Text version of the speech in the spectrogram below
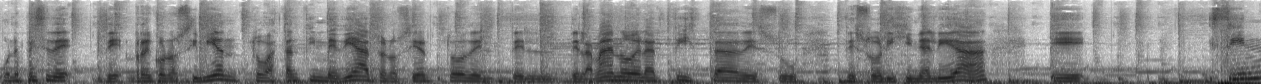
una especie de, reconocimiento bastante inmediato, ¿no es cierto?, del, de la mano del artista, de su, de su originalidad. Eh, sin,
